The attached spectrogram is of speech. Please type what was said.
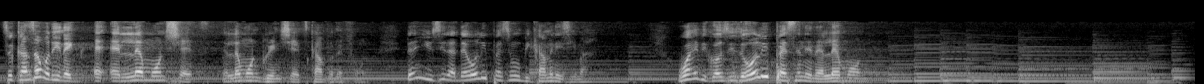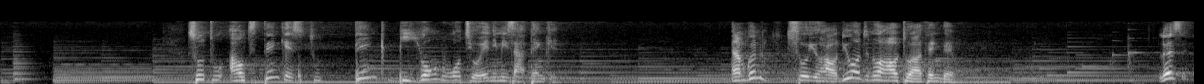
So can somebody in a, a, a lemon shirt, a lemon green shirt, come for the phone? Then you see that the only person who will be coming is Ima. Why? Because he's the only person in a lemon. So to outthink is to think beyond what your enemies are thinking. And I'm going to show you how. Do you want to know how to outthink them? Listen.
